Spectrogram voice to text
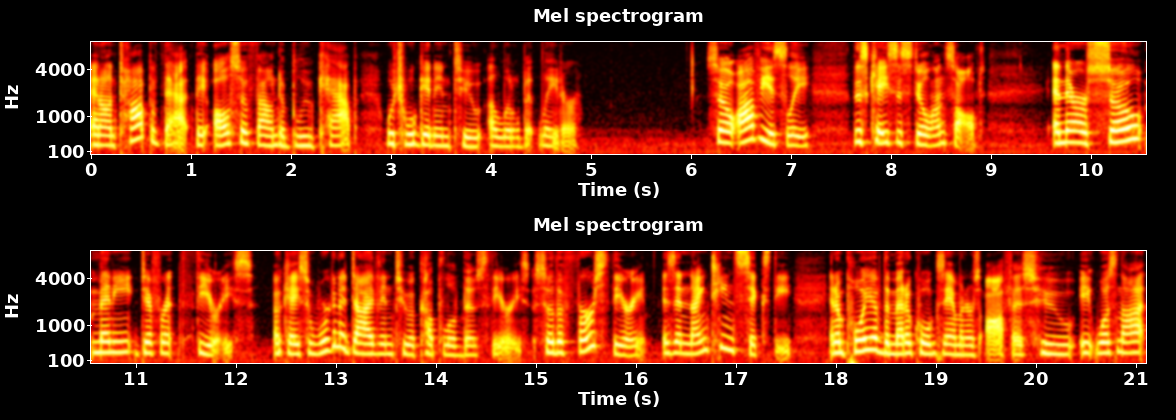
And on top of that, they also found a blue cap, which we'll get into a little bit later. So obviously, this case is still unsolved, and there are so many different theories. Okay, so we're going to dive into a couple of those theories. So the first theory is in 1960, an employee of the medical examiner's office who it was not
